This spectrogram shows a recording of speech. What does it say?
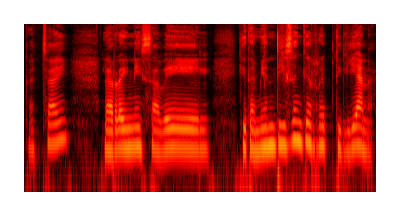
¿cachai? La reina Isabel, que también dicen que es reptiliana.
